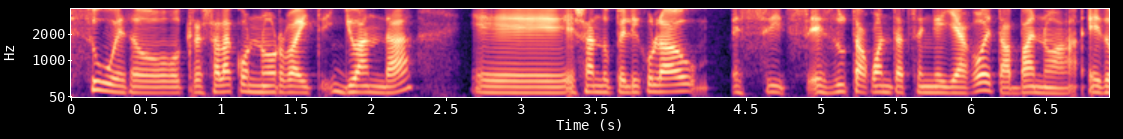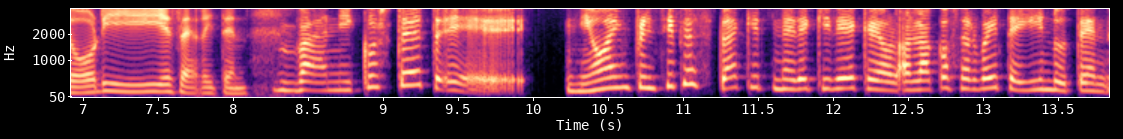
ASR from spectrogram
zu edo kresalako norbait joan da, e, esan du pelikula hau ez, ez dut aguantatzen gehiago eta banoa, edo hori ez da egiten. Ba, nik ustet, e, ni hain printzipioz ez dakit nerekirek alako zerbait egin duten.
